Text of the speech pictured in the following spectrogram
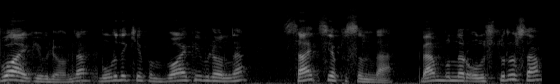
bu IP bloğunda, buradaki yapım bu IP bloğunda sites yapısında ben bunları oluşturursam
